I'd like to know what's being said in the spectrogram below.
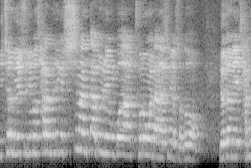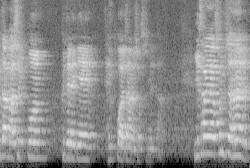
이처럼 예수님은 사람들에게 심한 따돌림과 조롱을 당하시면서도 여전히 잠잠하실 뿐 그들에게 대꾸하지 않으셨습니다. 이사야 선지자는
